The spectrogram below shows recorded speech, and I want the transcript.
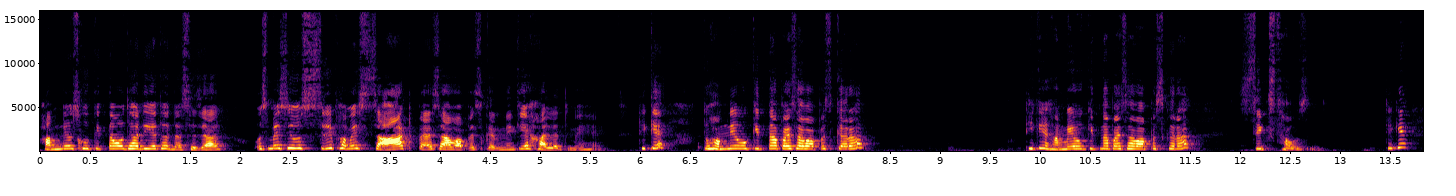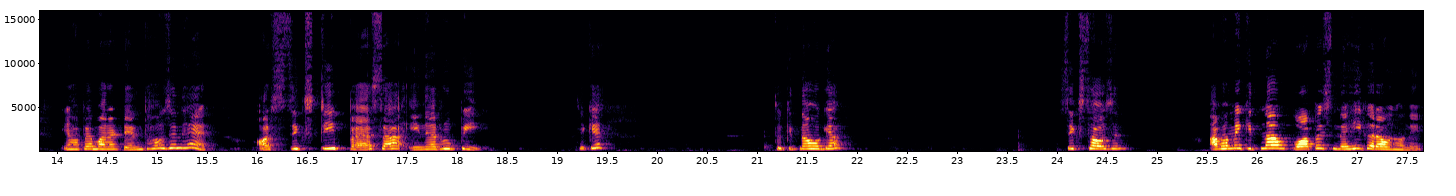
हमने उसको कितना उधार दिया था? दस हज़ार। उसमें से वो सिर्फ़ हमें साठ पैसा वापस करने की हालत में है, ठीक है? तो हमने वो कितना पैसा वापस करा? ठीक है हमें वो कितना पैसा वापस करा? सिक्स थाउज़ेंड, ठीक है? यहाँ पे हमारा टेन थाउज़ेंड है और सिक्सटी पैसा इन रूपी। ठीक है? तो कितना हो गया? Six thousand. अब हमें कितना वापस नहीं करा उन्होंने?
